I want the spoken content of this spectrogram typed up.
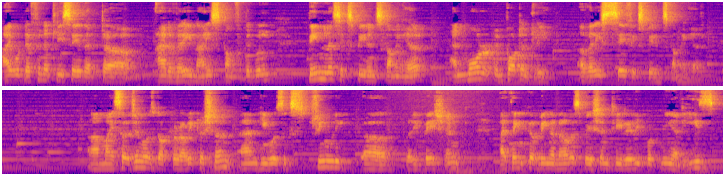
I would definitely say that uh, I had a very nice, comfortable, painless experience coming here, and more importantly, a very safe experience coming here. Uh, my surgeon was Dr. Ravi Krishnan, and he was extremely uh, very patient. I think uh, being a nervous patient, he really put me at ease,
